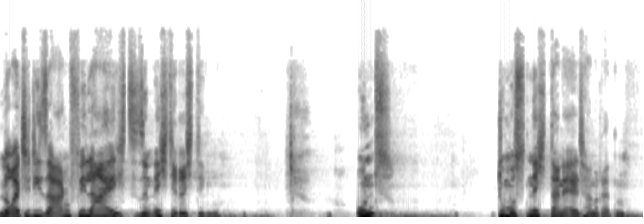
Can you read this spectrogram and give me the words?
Leute, die sagen, vielleicht sind nicht die richtigen. Und du musst nicht deine Eltern retten.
